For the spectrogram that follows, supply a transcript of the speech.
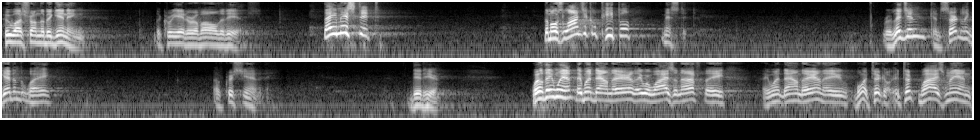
who was from the beginning the creator of all that is. They missed it. The most logical people missed it. Religion can certainly get in the way of Christianity. Did here. Well, they went. They went down there. They were wise enough. They they went down there, and they boy it took it took wise men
